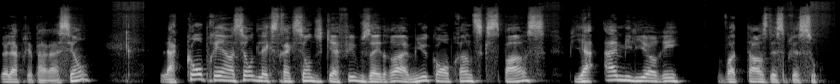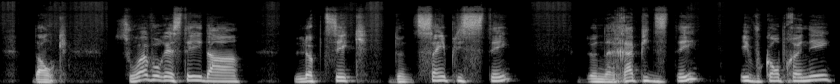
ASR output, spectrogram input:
de la préparation. La compréhension de l'extraction du café vous aidera à mieux comprendre ce qui se passe puis à améliorer votre tasse d'espresso. Donc, soit vous restez dans l'optique d'une simplicité, d'une rapidité et vous comprenez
